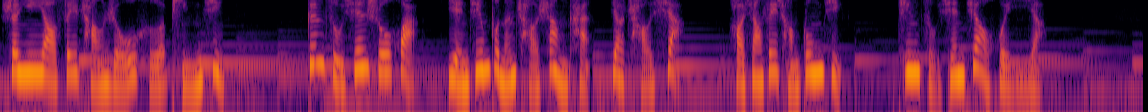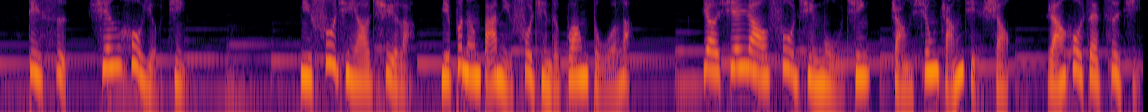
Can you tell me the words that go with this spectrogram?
声音要非常柔和平静，跟祖先说话，眼睛不能朝上看，要朝下，好像非常恭敬，听祖先教诲一样。第四，先后有敬。你父亲要去了，你不能把你父亲的光夺了，要先让父亲、母亲、长兄、长姐烧，然后再自己，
